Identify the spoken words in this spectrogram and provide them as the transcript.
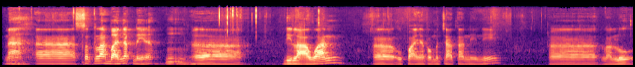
Nah, uh, setelah banyak nih ya mm -mm. Uh, dilawan uh, upaya pemecatan ini, uh, lalu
